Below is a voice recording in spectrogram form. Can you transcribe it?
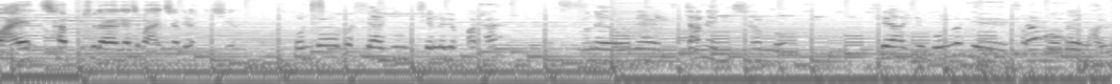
পায়ের ছাপ কিছু দেখা গেছে পায়ের ছাপটা কিসের ফোনটা আবার সে একজন ছেলেকে পাঠায়। মানে উনি জানে সে আর কি বলল যে সম্পর্কে ভালো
